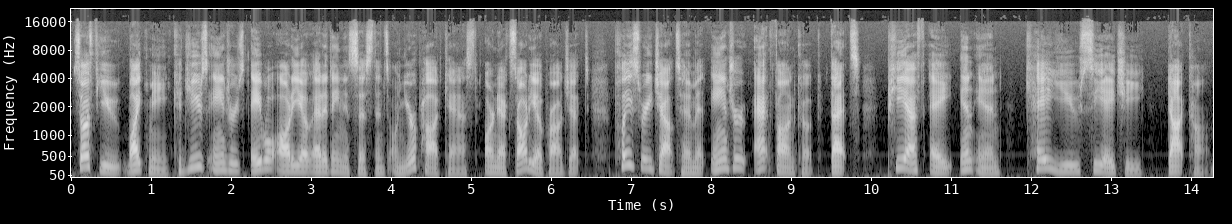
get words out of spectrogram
So if you, like me, could use Andrew's able audio editing assistance on your podcast or next audio project, please reach out to him at Andrew at Pfannkuche. That's P F A N N K U C H E dot com.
